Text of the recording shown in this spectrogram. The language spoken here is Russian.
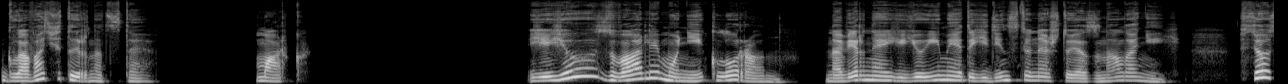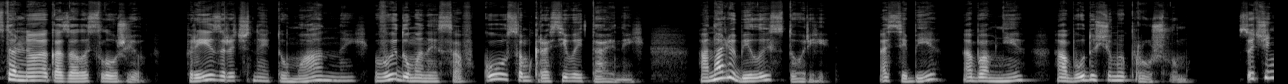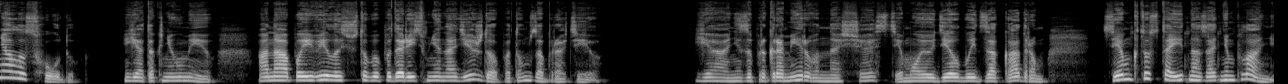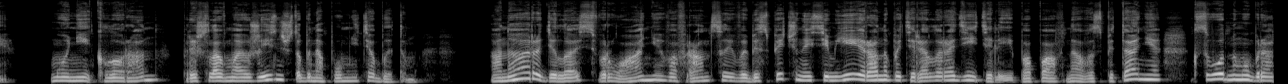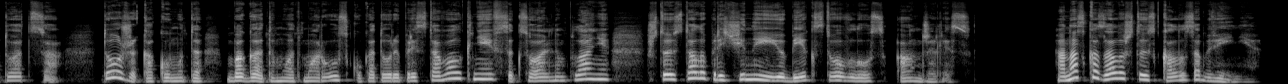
Глава 14. Марк. Ее звали Моник Лоран. Наверное, ее имя — это единственное, что я знал о ней. Все остальное оказалось ложью. Призрачной, туманной, выдуманной со вкусом, красивой тайной. Она любила истории. О себе, обо мне, о будущем и прошлом. Сочиняла сходу. Я так не умею. Она появилась, чтобы подарить мне надежду, а потом забрать ее. Я не запрограммирован на счастье, мой удел быть за кадром, тем, кто стоит на заднем плане. Моник Лоран пришла в мою жизнь, чтобы напомнить об этом — она родилась в Руане, во Франции, в обеспеченной семье и рано потеряла родителей, попав на воспитание к сводному брату отца, тоже какому-то богатому отморозку, который приставал к ней в сексуальном плане, что и стало причиной ее бегства в Лос-Анджелес. Она сказала, что искала забвения.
